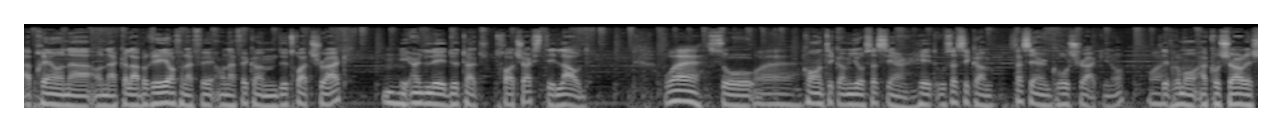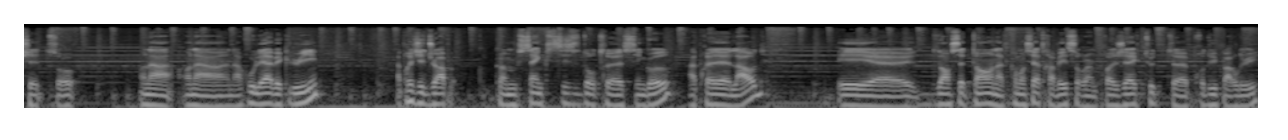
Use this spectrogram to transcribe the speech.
Après, on a on a collaboré, enfin on a fait on a fait comme deux trois tracks. Mhm. Et un deux tra- trois tracks c'était Loud. Ouais. So, quand t'es comme yo, ça c'est un hit ou ça c'est comme ça c'est un gros track, you know? Ouais. C'est vraiment accrocheur et shit. So, on a on a on a roulé avec lui. Après j'ai drop comme 5 6 d'autres singles après Loud. Et euh, dans ce temps, on a commencé à travailler sur un projet tout euh, produit par lui.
